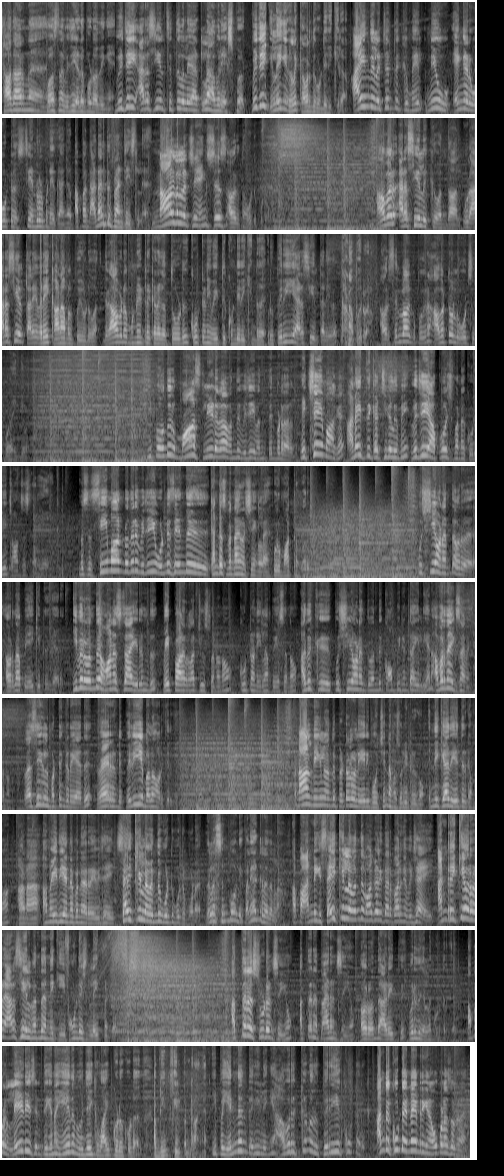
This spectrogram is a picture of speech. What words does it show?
சாதாரண பர்சனை விஜய் எடை போடாதீங்க. விஜய் அரசியல் சித்து விளையாட்டுல அவர் எக்ஸ்பர்ட் விஜய் இளைஞர்களை கவர்ந்து கொண்டிருக்கிறார். ஐந்து லட்சத்துக்கு மேல் நியூ யங்கர் ஓட்டர்ஸ் என்ரோல் பண்ணியிருக்காங்க. அப்ப அந்த அடல்ட் பிரான்ச்சைஸ்ல நாலரை லட்சம் யங்ஸ்டர்ஸ் அவருக்கு தான் ஓட்டு போடுவாங்க. அவர் அரசியலுக்கு வந்தால் ஒரு அரசியல் தலைவரை காணாமல் போய்விடுவார். திராவிட முன்னேற்ற கழகத்தோடு கூட்டணி வைத்துக் கொண்டிருக்கின்ற ஒரு பெரிய அரசியல் தலைவர் காணாமல் போயிடுவார். அவர் செல்வாக்கு போகிறார் அவற்றோட ஓட்ஸ் பூரா இங்கே வந்து இப்போ வந்து ஒரு மாஸ் லீடரா வந்து விஜய் வந்து தென்படுறாரு. நிச்சயமாக அனைத்து கட்சிகளுமே விஜயை அப்ரோச் பண்ணக்கூடிய சான்சஸ் நிறைய இருக்கு. மிஸ்டர் சீமான் பிரதர் விஜய் ஒன்று சேர்ந்து கண்டஸ் பண்ணாங்க வச்சுங்களேன் ஒரு மாற்றம் வரும். புஷி ஆனந்த் அவர் அவர் தான் இப்போ இயக்கிட்டு இருக்காரு. இவர் வந்து ஹானஸ்டாக இருந்து வேட்பாளர்லாம் சூஸ் பண்ணணும் கூட்டணிலாம் பேசணும். அதுக்கு புஷி ஆனந்த் வந்து காம்பிடென்ட்டாக இல்லையான்னு அவர் தான் எக்ஸாமின் பண்ணணும். ரசிகர்கள் மட்டும் கிடையாது வேற ரெண்டு பெரிய பலம் அவருக்கு இருக்குது இப்போ நான் நீங்களும் வந்து பெட்ரோல் விலை ஏறி போச்சுன்னு நம்ம சொல்லிட்டு இருக்கோம். என்னைக்காவது ஏற்றிருக்கோமா ஆனால் அமைதியா என்ன பண்ணாரு விஜய்? சைக்கிளில் வந்து ஓட்டு போட்டு போனார். இதெல்லாம் சிம்பாலிக் விளையாட்டுல இதெல்லாம். அப்போ அன்னைக்கு சைக்கிளில் வந்து வாக்களித்தார் பாருங்க விஜய். அன்றைக்கே அவரோட அரசியல் வந்து அன்னைக்கு ஃபவுண்டேஷன் லைட் பண்ணிட்டார். அத்தனை ஸ்டூடெண்ட்ஸையும் அத்தனை பேரண்ட்ஸையும் அவர் வந்து அழைத்து விருதுகள்லாம் கொடுத்துருக்காரு. அப்புறம் லேடிஸ் எடுத்தீங்கன்னா ஏன் நம்ம விஜய்க்கு வாய்ப்பு கொடுக்கக்கூடாது? அப்படின்னு ஃபீல் பண்ணுறாங்க இப்போ என்னன்னு தெரியலைங்க அவருக்குன்னு ஒரு பெரிய கூட்டம் இருக்கு. அந்த கூட்டம் என்னன்றீங்க நான் ஓப்பனாக சொல்கிறேன்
